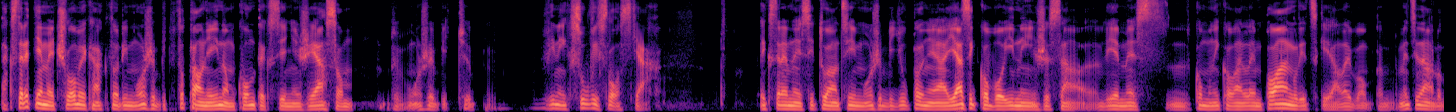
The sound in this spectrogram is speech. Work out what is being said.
tak stretneme človeka, ktorý môže byť v totálne inom kontexte, než ja som. Môže byť v iných súvislostiach. Extrémnej situácii môže byť úplne aj jazykovo iný, že sa vieme komunikovať len po anglicky alebo medzinárod,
